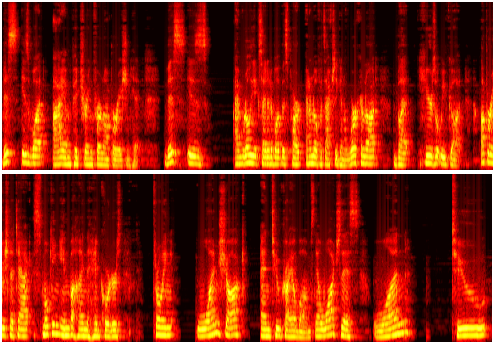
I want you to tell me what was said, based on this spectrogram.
This is what I am picturing for an operation hit. this is I'm really excited about this part. I don't know if it's actually going to work or not, but here's what we've got. Operation Attack, smoking in behind the headquarters, throwing one shock and two cryo bombs. Now watch this. One, two,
